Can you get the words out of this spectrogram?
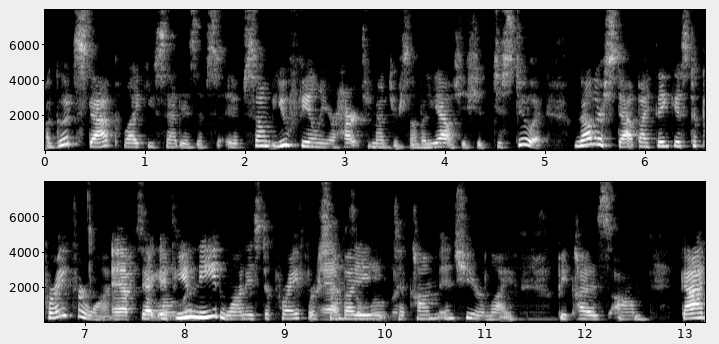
a good step like you said is if, if some you feel in your heart to mentor somebody else you should just do it another step i think is to pray for one that Absolutely. if you need one is to pray for somebody Absolutely. to come into your life Mhm. because um, God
